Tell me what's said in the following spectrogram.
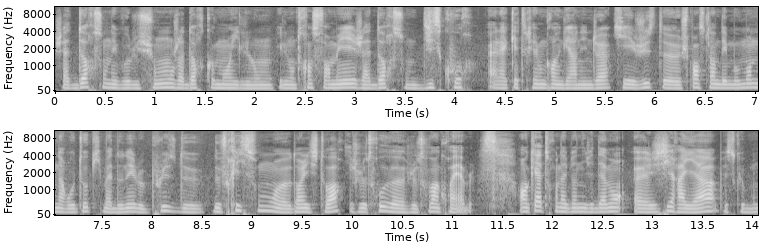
J'adore son évolution, j'adore comment ils l'ont ils l'ont transformé, j'adore son discours à la quatrième grande guerre ninja, qui est juste, je pense, l'un des moments de Naruto qui m'a donné le plus de, frissons dans l'histoire. Je le trouve, je le trouve incroyable. En 4, on a bien évidemment Jiraya, parce que bon,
